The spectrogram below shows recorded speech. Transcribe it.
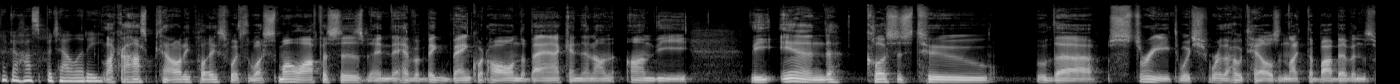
like a hospitality. like a hospitality place with, with small offices, and they have a big banquet hall in the back, and then on on the the end closest to the street, which were the hotels and like the Bob Evans.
